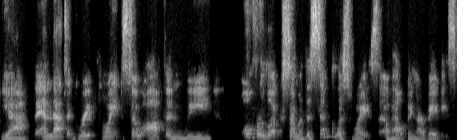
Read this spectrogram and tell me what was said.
Yeah, and that's a great point. So often we overlook some of the simplest ways of helping our babies.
